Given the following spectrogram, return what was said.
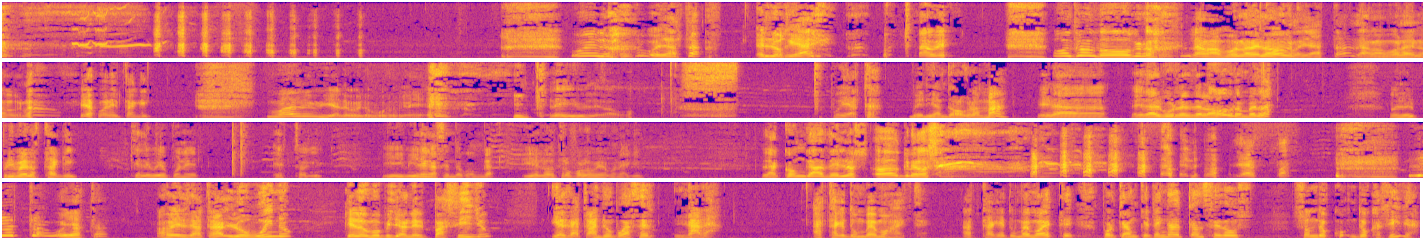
Bueno, pues ya está. Es lo que hay. Otra vez. Otro ogro. La mamorra del ogro. Ya está. La mamorra del ogro. Voy a poner esto aquí. Madre mía, no me lo puedo creer. Increíble, vamos. Pues ya está. Venían dos ogros más. Era, era el burdel de los ogros, ¿verdad? Bueno, el primero está aquí. Que le voy a poner esto aquí. Y vienen haciendo conga. Y el otro pues lo voy a poner aquí. La conga de los ogros. bueno, ya está. Ya está, pues ya está. A ver, de atrás, lo bueno que lo hemos pillado en el pasillo y el de atrás no puede hacer nada. Hasta que tumbemos a este. Hasta que tumbemos a este, porque aunque tenga alcance 2, son dos, dos casillas.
